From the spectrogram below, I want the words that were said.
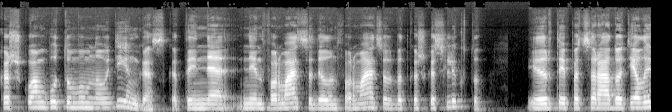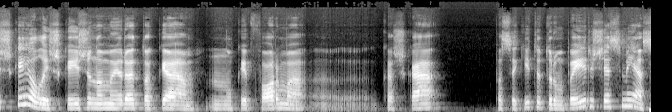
kažkuom būtų mum naudingas, kad tai ne, ne informacija dėl informacijos, bet kažkas liktų. Ir taip atsirado tie laiškai, o laiškai, žinoma, yra tokia, nu, kaip forma kažką pasakyti trumpai ir iš esmės.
